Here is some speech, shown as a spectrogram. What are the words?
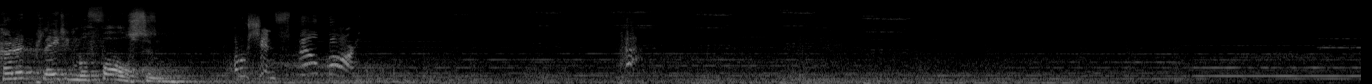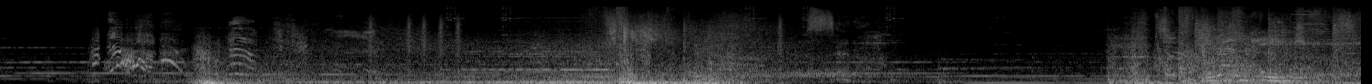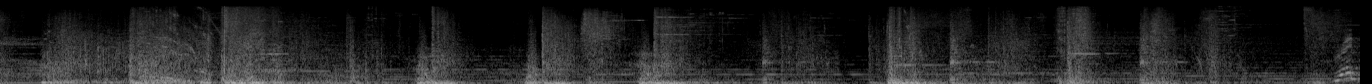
Turret plating will fall soon. Ocean, spill Barth!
